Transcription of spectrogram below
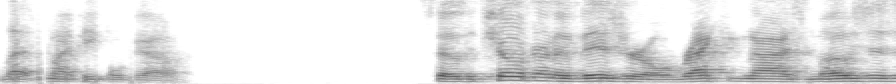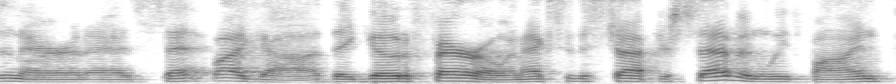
Let my people go. So the children of Israel recognize Moses and Aaron as sent by God. They go to Pharaoh. In Exodus chapter 7, we find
